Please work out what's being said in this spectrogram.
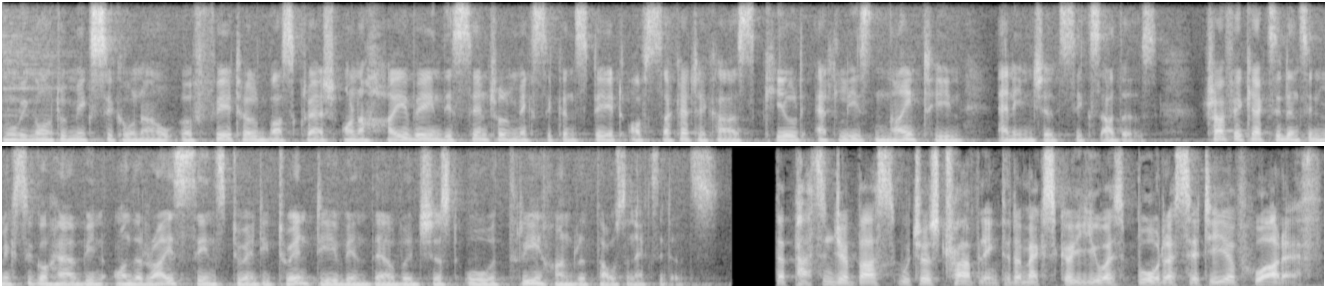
Moving on to Mexico now, a fatal bus crash on a highway in the central Mexican state of Zacatecas killed at least 19 and injured six others. Traffic accidents in Mexico have been on the rise since 2020 when there were just over 300,000 accidents. The passenger bus, which was traveling to the Mexico-US border city of Juarez,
